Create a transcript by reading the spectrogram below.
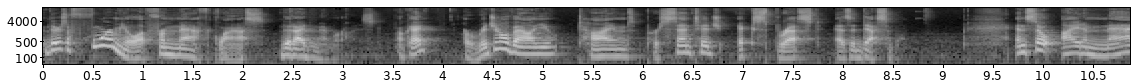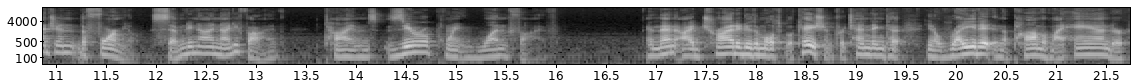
there's a formula from math class that I'd memorized, okay? Original value times percentage expressed as a decimal. And so I'd imagine the formula, 79.95 times 0.15. And then I'd try to do the multiplication, pretending to you know, write it in the palm of my hand or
